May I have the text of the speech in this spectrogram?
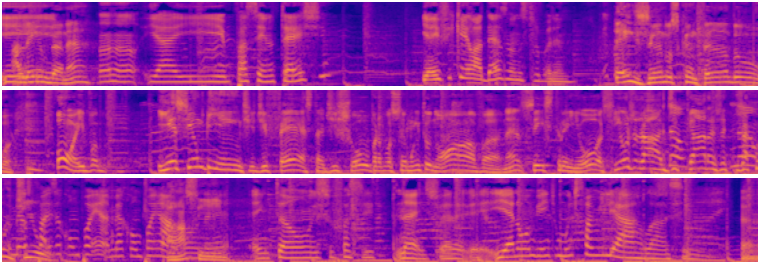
E- A lenda, né? Aham. E aí passei no teste. E aí fiquei lá 10 anos trabalhando. Dez anos cantando. Bom, aí E esse ambiente de festa, de show para você muito nova, né? Você estranhou assim ou já de Não, cara já, não, já curtiu? meus pais acompanha, me acompanhavam, Ah, sim. né? Então isso facilita, né? Isso era, e era um ambiente muito familiar lá, assim. é.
